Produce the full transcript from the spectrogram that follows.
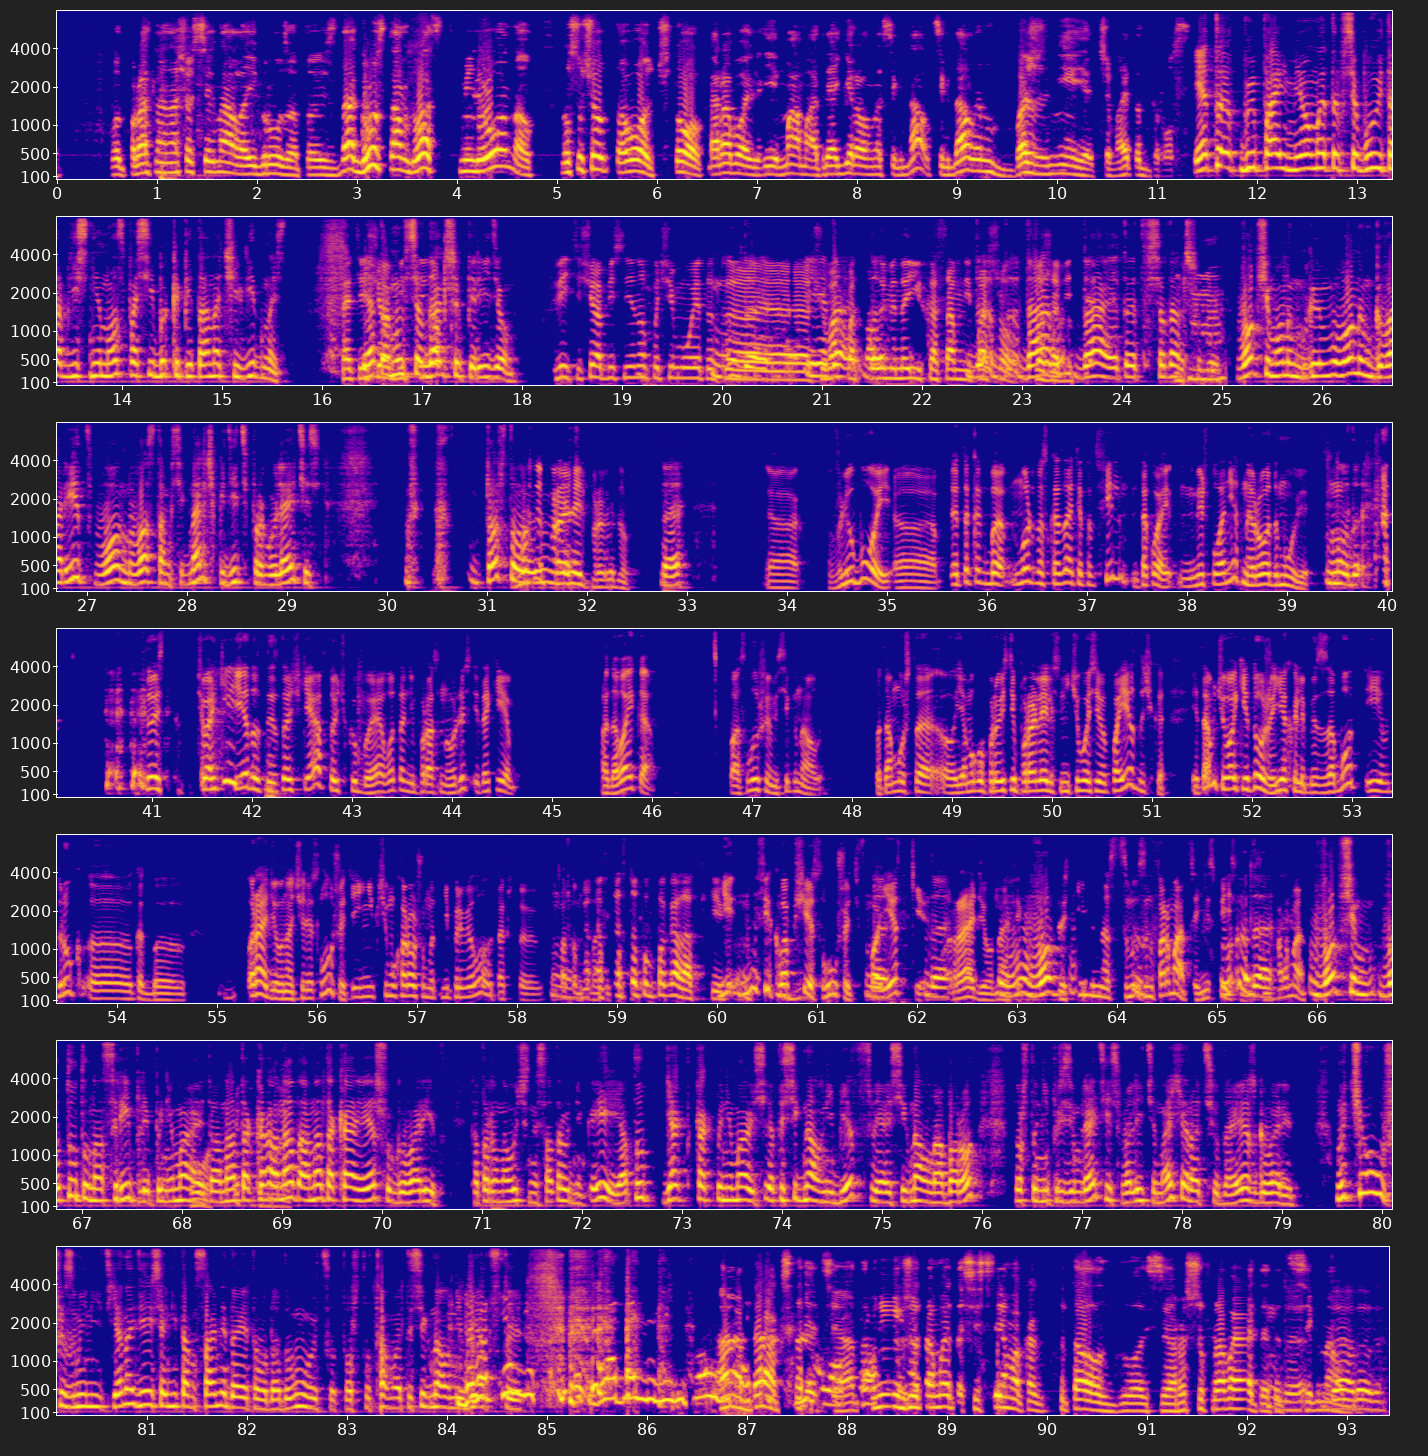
Вот просто насчет сигнала и груза. То есть, да, груз там 20 миллионов, но с учетом того, что корабль и мама отреагировал на сигнал, сигнал им важнее, чем этот груз. Это мы поймем, это все будет объяснено. Спасибо, капитан Очевидность. Кстати, это мы объяснено... все дальше перейдем. Ведь еще объяснено, почему этот ну, да. э, чувак да, послал да, именно их, а сам не да, пошел. Да, да, да, это, это все дальше. В общем, он им, он им говорит, вон, у вас там сигнальчик, идите прогуляйтесь. То, что... Можно параллель проведу? Да. Э, в любой, э, это как бы, можно сказать, этот фильм такой межпланетный род-муви. Ну да. То есть чуваки едут из точки А в точку Б, вот они проснулись и такие, а давай-ка послушаем сигналы. Потому что э, я могу провести параллель с «Ничего себе поездочка», и там чуваки тоже ехали без забот, и вдруг э, как бы радио начали слушать, и ни к чему хорошему это не привело, так что потом... Ну, автостопом по галактике. Не, нафиг вообще слушать в поездке да, радио нафиг. В... То есть именно с, с информацией, не с песней, да. с информацией. В общем, вот тут у нас Рипли понимает, вот, она, так, она, она такая Эшу говорит, который научный сотрудник, эй, а тут, я как понимаю, это сигнал не бедствия, а сигнал наоборот, то, что не приземляйтесь, валите нахер отсюда. А Эш говорит, ну что уж изменить, я надеюсь, они там сами до этого додумаются, то, что там это сигнал не бедствия. А, да, кстати, а у них же там эта система как пыталась расшифровать этот сигнал. Да, да, да.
